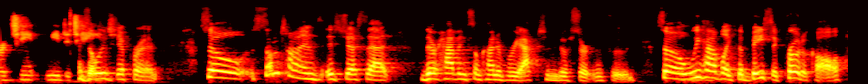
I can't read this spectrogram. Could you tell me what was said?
or change, need to change? It's always different. So sometimes it's just that they're having some kind of reaction to a certain food. So we mm-hmm. have like the basic protocol,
